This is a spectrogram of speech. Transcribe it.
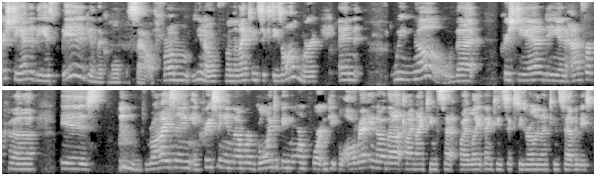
Christianity is big in the global South from, you know, from the 1960s onward. And we know that Christianity in Africa is rising, increasing in number, going to be more important. People already know that by 19 by late 1960s, early 1970s,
